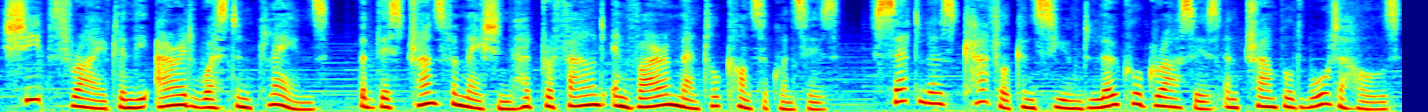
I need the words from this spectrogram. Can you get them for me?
Sheep thrived in the arid western plains, but this transformation had profound environmental consequences. Settlers' cattle consumed local grasses and trampled waterholes,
